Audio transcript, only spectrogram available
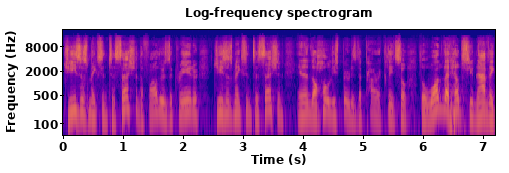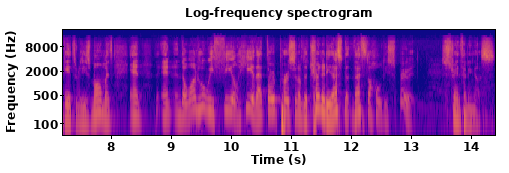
Jesus makes intercession. The Father is the creator. Jesus makes intercession. And then the Holy Spirit is the paraclete. So the one that helps you navigate through these moments. And, and, and the one who we feel here, that third person of the Trinity, that's the, that's the Holy Spirit strengthening us.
